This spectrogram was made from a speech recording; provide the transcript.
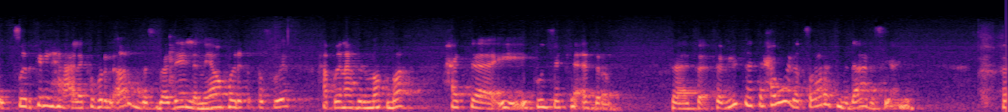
وتصير كلها على كبر الأرض. بس بعدين لما ياهم فريق التصوير حطيناه في المطبخ حتى يكون شكله اذرب فبيوتنا تحولت صارت مدارس يعني. ف...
